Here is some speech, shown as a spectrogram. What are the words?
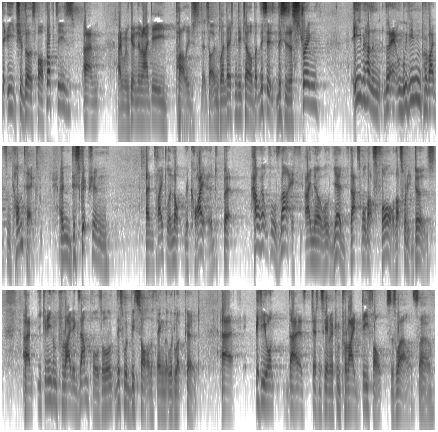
for each of those four properties, um, and we've given them an ID, partly just sort of implementation detail, but this is, this is a string. It even has an, we've even provided some context, and description and title are not required, but how helpful is that if I know, well, yeah, that's what that's for, that's what it does. Um, you can even provide examples, well, this would be sort of the thing that would look good. Uh, if you want, uh, JSON schema can provide defaults as well, so.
